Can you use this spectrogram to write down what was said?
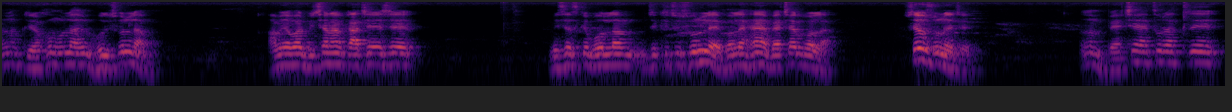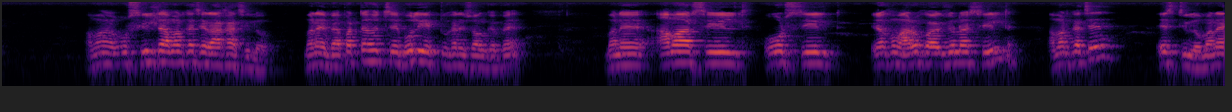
বললাম, কীরকম হলো? আমি ভুল শুনলাম। আমি আবার বিছানার কাছে এসে মিসেসকে বললাম যে, কিছু শুনলে? বলে হ্যাঁ বেচার গলা। সেও শুনেছে। বললাম, বেচা এত রাত্রে আমার ওর শিলটা আমার কাছে রাখা ছিল। মানে ব্যাপারটা হচ্ছে, বলি একটুখানি সংক্ষেপে মানে আমার শিল্ড, ওর শিল্ড, এরকম আরও কয়েকজনের শিল্ড আমার কাছে এসছিল। মানে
